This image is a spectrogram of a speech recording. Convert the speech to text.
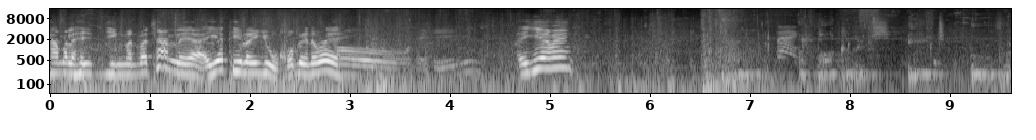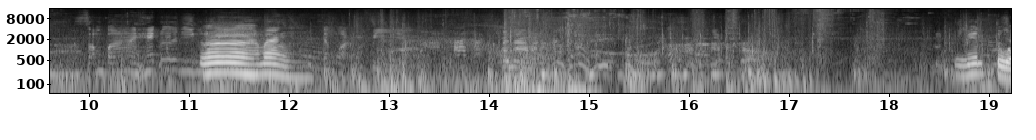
ทำอะไรยิงมันวัชั่นเลยอะไอ้เหี้ยทีมเรายังอยู่ครบเลยนะเว้ยโอ้ไอ้เหี้ยไอ้เหี้ยแม่ง Thanks. ซัมบาแฮกเกอร์ยิงเออแม่งจังหวะมันฟรีอะไปหน้ามาเล่นตัว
